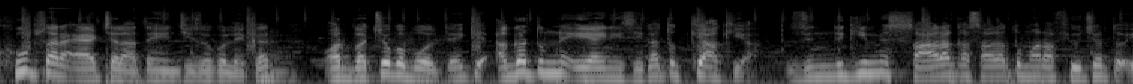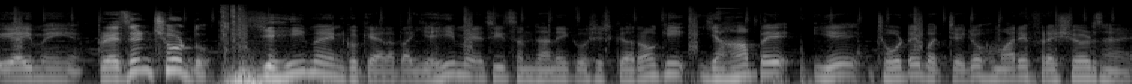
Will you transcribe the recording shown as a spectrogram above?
खूब सारा ऐड चलाते हैं इन चीज़ों को लेकर। और बच्चों को बोलते हैं कि अगर तुमने एआई नहीं सीखा तो क्या किया? ज़िंदगी में सारा का सारा तुम्हारा फ्यूचर तो एआई में ही है। प्रेजेंट छोड़ दो। यही मैं इनको कह रहा था, यही मैं चीज़ समझाने की कोशिश कर रहा हूँ कि यहाँ पे ये छोटे बच्चे जो हमारे फ्रेशर्स हैं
